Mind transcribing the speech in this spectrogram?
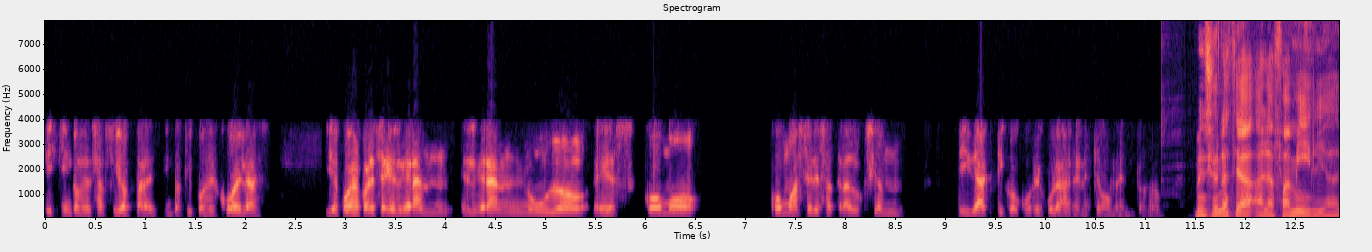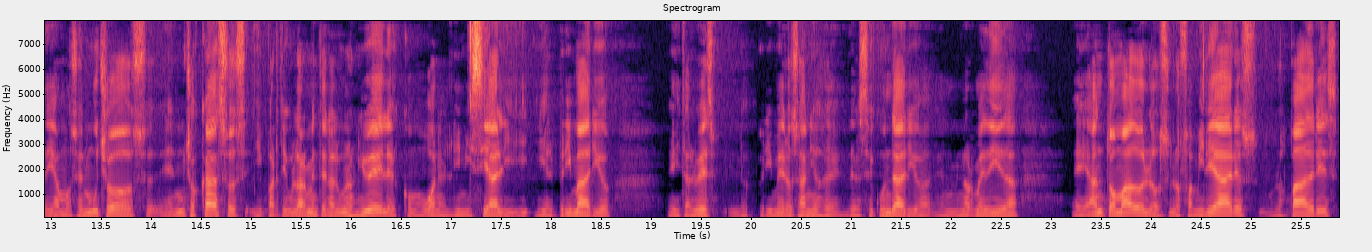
distintos desafíos para distintos tipos de escuelas. Y después me parece que el gran, el gran nudo es cómo, cómo hacer esa traducción didáctico curricular en este momento. Mencionaste a, la familia, digamos, en muchos, en muchos casos y particularmente en algunos niveles, como bueno, el inicial y, el primario, y tal vez los primeros años del secundario en menor medida, eh, han tomado los, los, familiares, los padres,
